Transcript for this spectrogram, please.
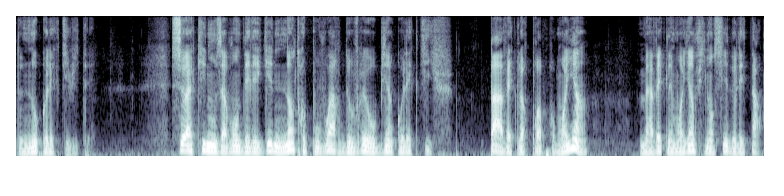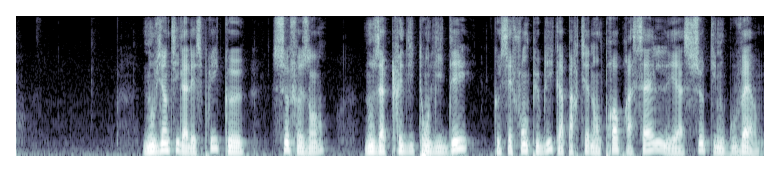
de nos collectivités? Ceux à qui nous avons délégué notre pouvoir d'œuvrer au bien collectif, avec leurs propres moyens, mais avec les moyens financiers de l'État. Nous vient-il à l'esprit que, ce faisant, nous accréditons l'idée que ces fonds publics appartiennent en propre à celles et à ceux qui nous gouvernent?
